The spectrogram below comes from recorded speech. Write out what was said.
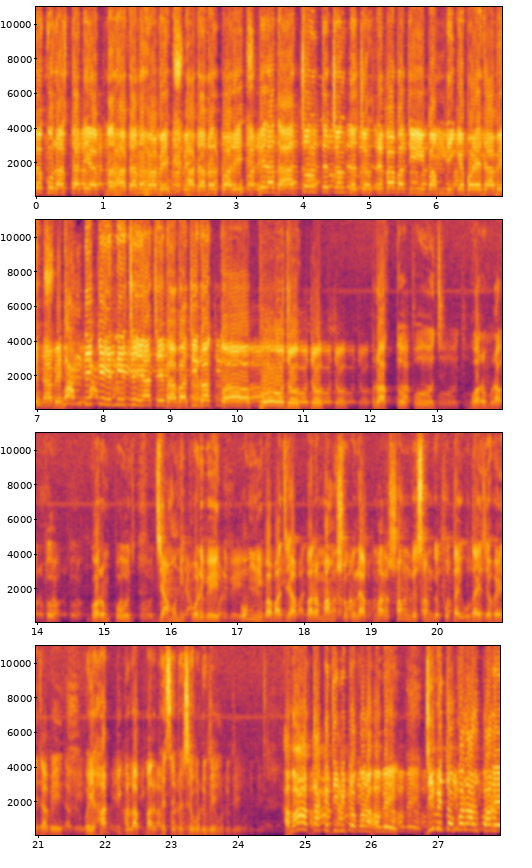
যখন রাস্তা দিয়ে আপনার হাঁটানো হবে, হাঁটানোর পরে বেরাদার চলতে চলতে চলতে বাবাজি বাম দিকে পড়ে যাবে বাম দিকে নিচে আছে বাবাজি রক্ত পুজ। রক্ত পুজ, গরম রক্ত, গরম পুজ, যেমনই পড়বে, অমনি বাবাজি আপনার মাংসগুলো আপনার সঙ্গে সঙ্গে কোথায় উদয় যে হয়ে যাবে, ওই হাড্ডিগুলো আপনার ভেসে ভেসে উঠবে। আবার তাকে জীবিত করা হবে। জীবিত করার পরে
